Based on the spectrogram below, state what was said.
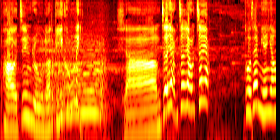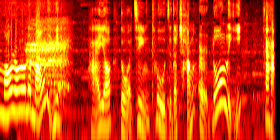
跑进乳牛的鼻孔里，像这样这样这样躲在绵羊毛茸茸的毛里面。还有躲进兔子的长耳朵里，哈哈，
